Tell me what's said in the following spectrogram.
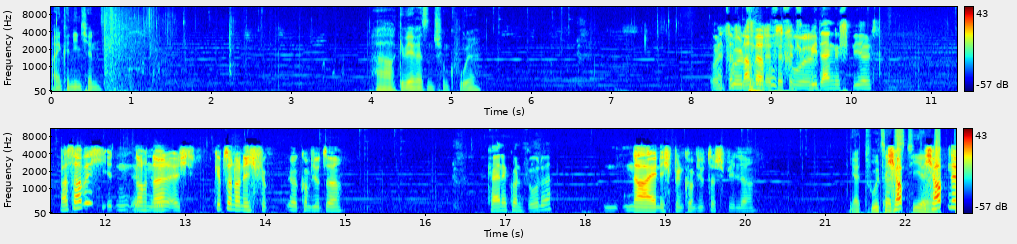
Mein Kaninchen. Ah, Gewehre sind schon cool. Und du, cool, Flammenwerfer ist cool. Creed angespielt. Was habe ich? N noch Äh, nein, ich gibt's doch noch nicht für äh, Computer. Keine Konsole? N nein, ich bin Computerspieler. Ja, Tools Ich hab, Stil. ich hab ne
